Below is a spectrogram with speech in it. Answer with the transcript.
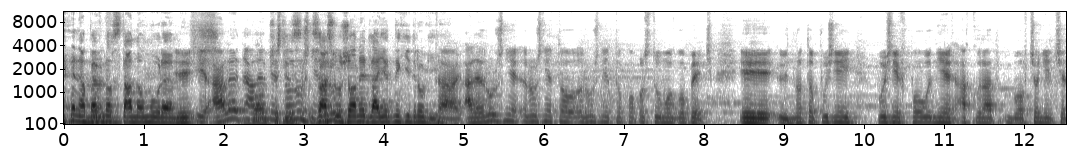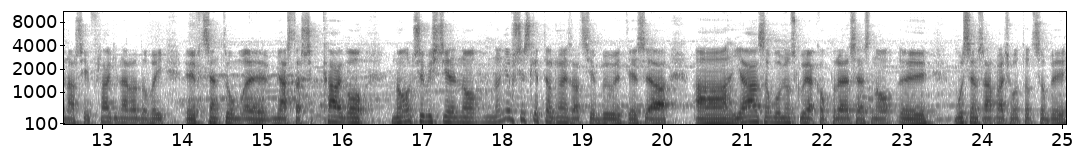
na pewno staną murem. i, i, ale, ale wiesz, no, różnie, zasłużony dla jednych i drugich. Tak, ale różnie, różnie, to, różnie to po prostu mogło być. Y, No to później, później w południe akurat było wciągnięcie naszej flagi narodowej y, w centrum e, miasta Chicago. No oczywiście, no, no nie wszystkie te organizacje były też, a, a ja z obowiązku jako prezes, no y, muszę zadbać o to, co by,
